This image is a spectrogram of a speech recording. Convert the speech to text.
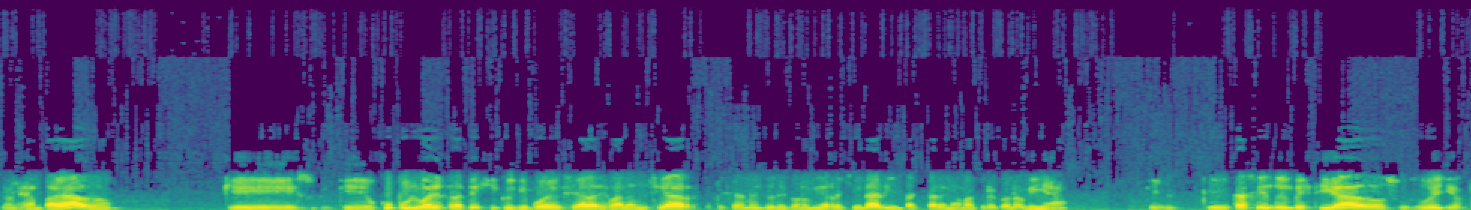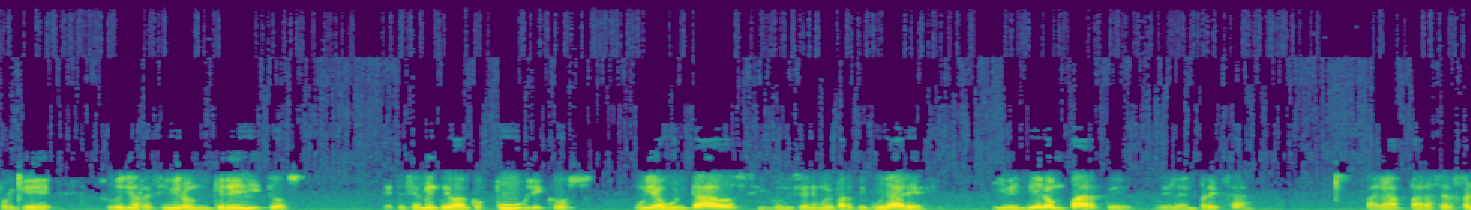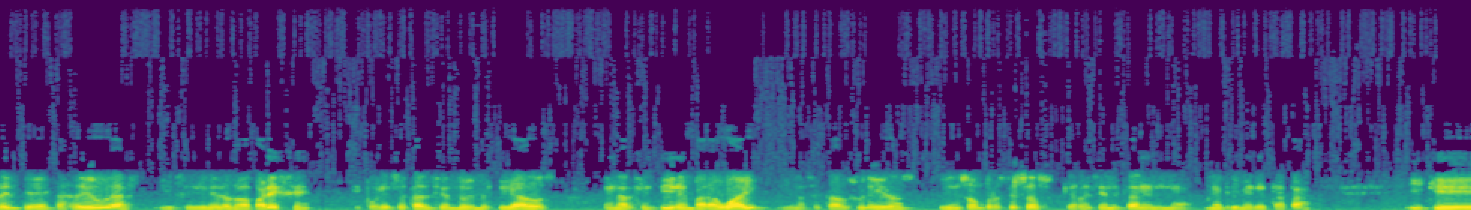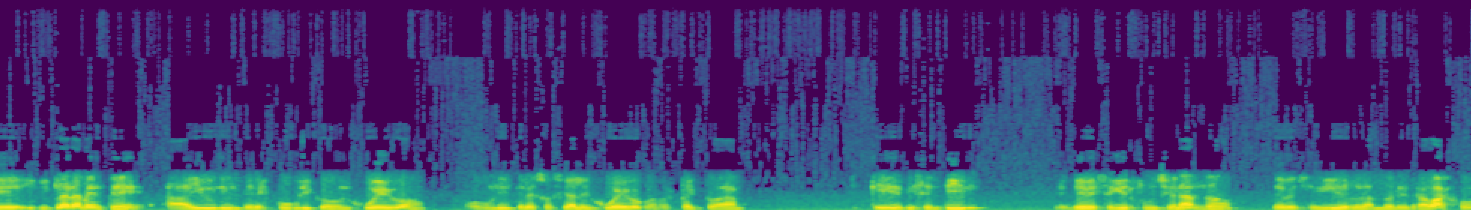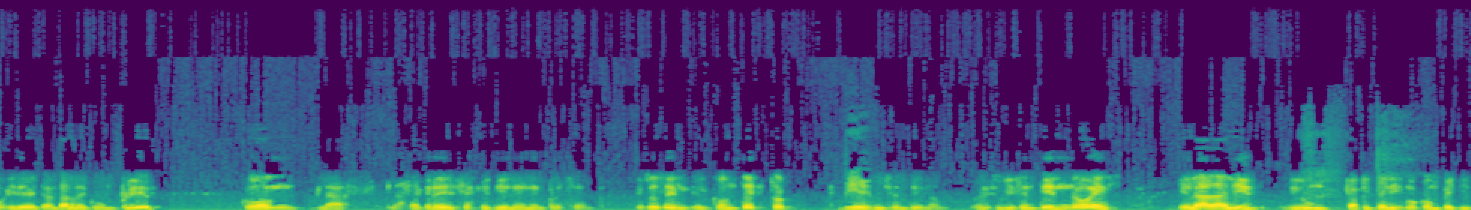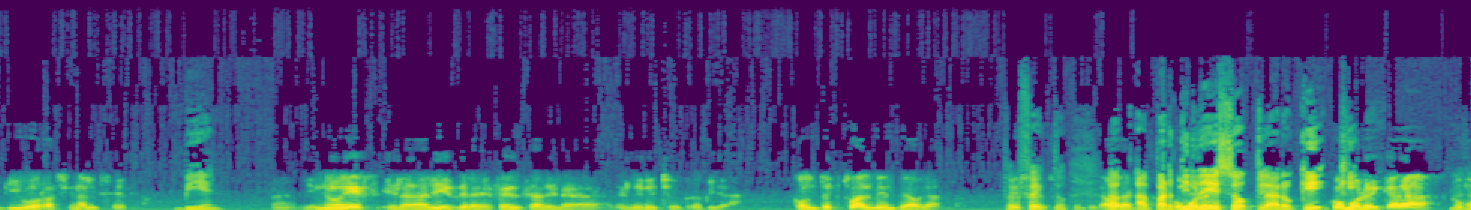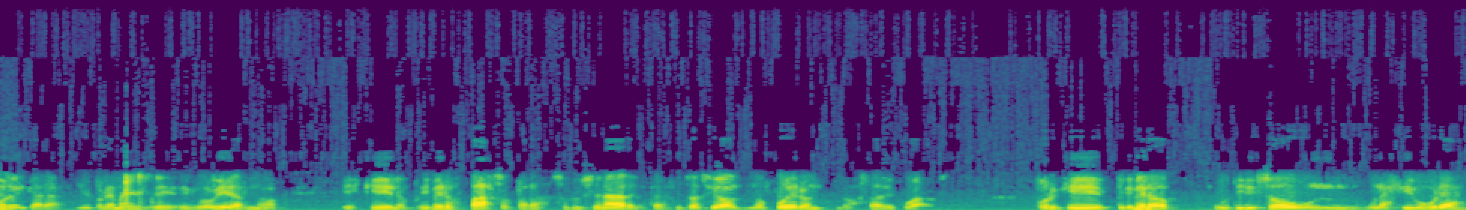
no les han pagado, que, que ocupa un lugar estratégico y que puede llegar a desbalancear especialmente una economía regional e impactar en la macroeconomía, que, está siendo investigado sus dueños porque sus dueños recibieron créditos, especialmente de bancos públicos, muy abultados, en condiciones muy particulares, y vendieron parte de la empresa para, para hacer frente a estas deudas y ese dinero no aparece y por eso están siendo investigados en Argentina, en Paraguay y en los Estados Unidos, si bien son procesos que recién están en una, primera etapa y que, y que claramente hay un interés público en juego o un interés social en juego con respecto a que Vicentín eh, debe seguir funcionando, debe seguir dándole trabajo y debe tratar de cumplir con las, las acreencias que tiene en el presente. Eso es el, el contexto que Bien. es Vicentín. ¿no? Pues Vicentín no es el adalid de un capitalismo competitivo, racional y serio. Bien, ¿ah? Y no es el adalid de la defensa de la- del derecho de propiedad, contextualmente hablando. perfecto. Es. Ahora, a, a partir ¿cómo de lo- eso, claro, que... ¿Cómo que- lo encarás? ¿Cómo lo encarás? Y el problema del, de- del gobierno es que los primeros pasos para solucionar esta situación no fueron los adecuados. Porque primero utilizó un- una figura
